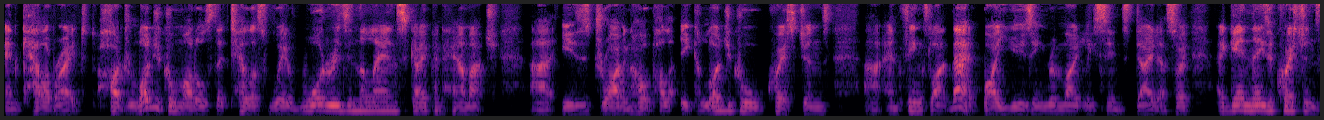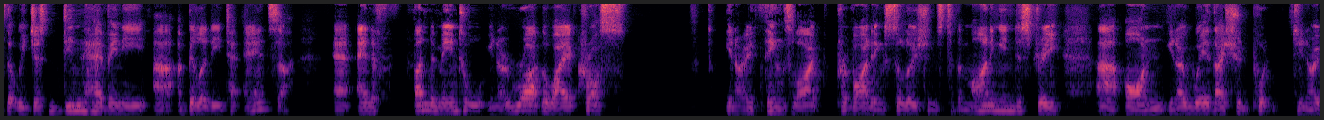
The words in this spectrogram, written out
and calibrate hydrological models that tell us where water is in the landscape and how much uh, is driving whole of ecological questions uh, and things like that by using remotely sensed data. So again, these are questions that we just didn't have any uh, ability to answer and a fundamental, you know, right the way across you know things like providing solutions to the mining industry uh, on you know where they should put you know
